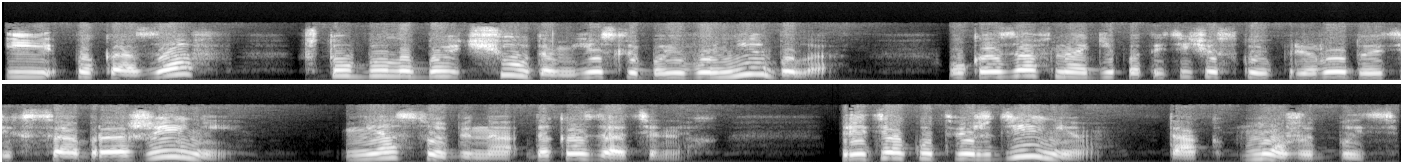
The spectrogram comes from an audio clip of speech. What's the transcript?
и показав, что было бы чудом, если бы его не было, указав на гипотетическую природу этих соображений, не особенно доказательных, придя к утверждению, так может быть,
